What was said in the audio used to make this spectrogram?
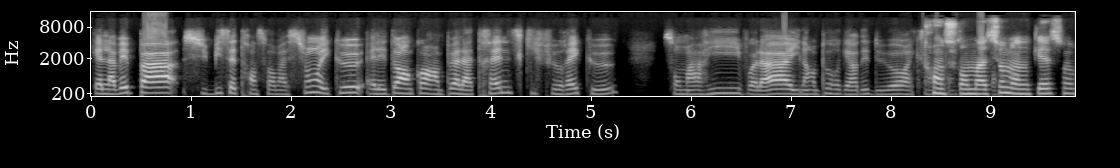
qu'elle n'avait pas subi cette transformation et qu'elle était encore un peu à la traîne, ce qui ferait que son mari, voilà, il a un peu regardé dehors. Transformation dans quel sens?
